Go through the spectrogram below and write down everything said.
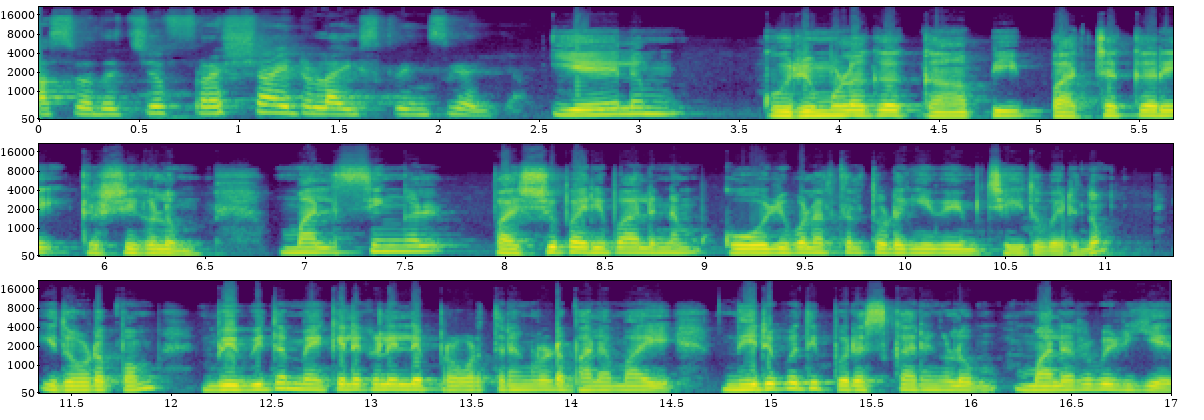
ആസ്വദിച്ച് ഫ്രഷ് ആയിട്ടുള്ള ഐസ്ക്രീംസ് കഴിക്കാം. ഏലം കുരുമുളക് കാപ്പി പച്ചക്കറി കൃഷികളും മത്സ്യങ്ങൾ പശുപരിപാലനം കോഴി വളർത്തൽ തുടങ്ങിയവയും ചെയ്തു വരുന്നു. ഇതോടൊപ്പം വിവിധ മേഖലകളിലെ പ്രവർത്തനങ്ങളുടെ ഫലമായി നിരവധി പുരസ്കാരങ്ങളും മലർവഴിയെ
